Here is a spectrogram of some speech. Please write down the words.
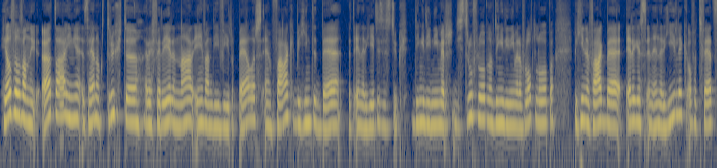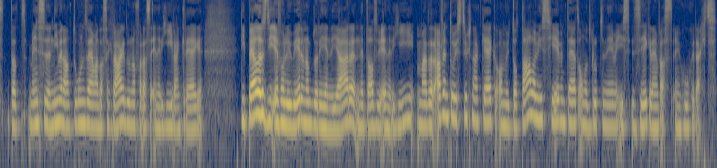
Heel veel van uw uitdagingen zijn ook terug te refereren naar een van die vier pijlers. En vaak begint het bij het energetische stuk. Dingen die niet meer die stroef lopen of dingen die niet meer vlot lopen, beginnen vaak bij ergens een energielek of het feit dat mensen niet meer aan het doen zijn wat ze graag doen of waar ze energie van krijgen. Die pijlers die evolueren ook doorheen de jaren, net als uw energie, maar daar af en toe eens terug naar kijken om uw totale winstgevendheid onder de loep te nemen, is zeker en vast een goed gedacht.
